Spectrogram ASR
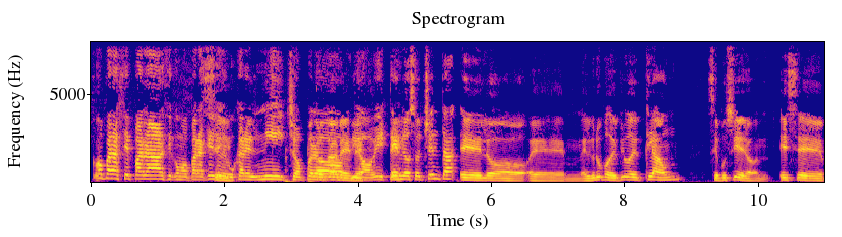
como para separarse como para aquello Sí. de buscar el nicho propio Totalmente. ¿viste? En los 80, eh, lo, eh, el grupo del Club del Clown se pusieron ese.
